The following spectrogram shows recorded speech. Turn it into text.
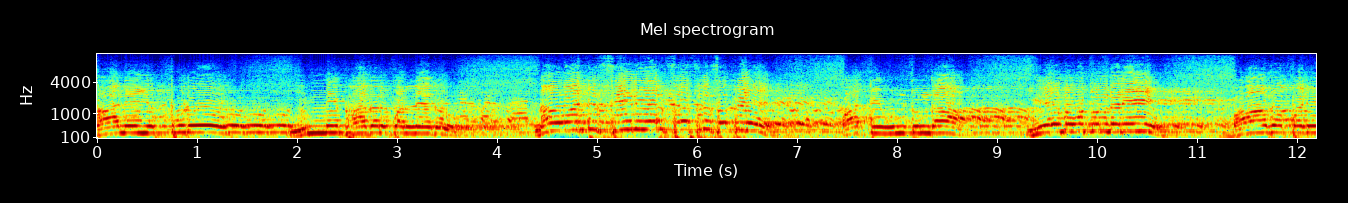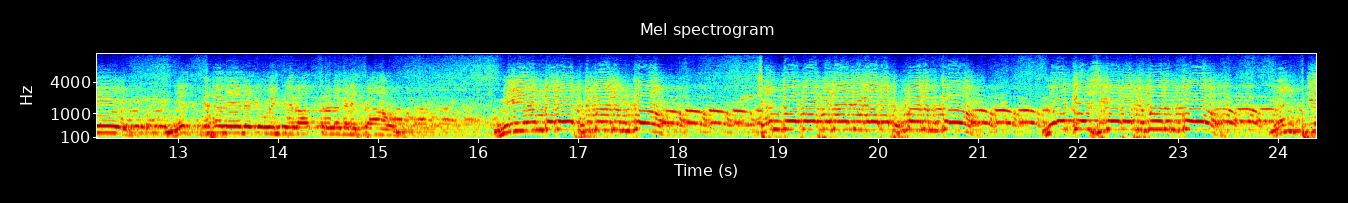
కానీ ఎప్పుడూ ఇన్ని బాధలు పడలేదు. నాలాంటి సీనియర్ శాసనసభ్యుడే పార్టీ ఉంటుందా? ఏమవుతుందని బాధపడి నిద్ర లేనటువంటి రాత్రులు గడిపాం. మీ అందరి అభిమానంతో చంద్రబాబు నాయుడు గారి అభిమానంతో లోకేష్ గారి అభిమానంతో ఎన్టీ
